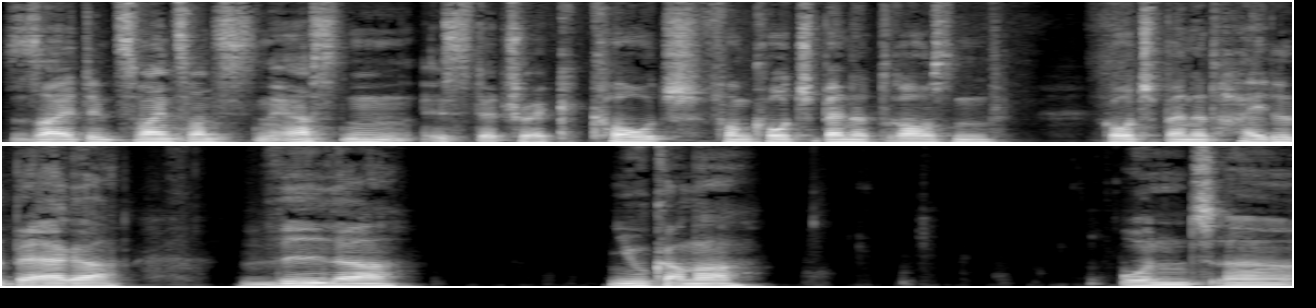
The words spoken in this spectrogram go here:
seit dem 22.01. ist der Track Coach von Coach Bennett draußen. Coach Bennett Heidelberger, wilder Newcomer. Und äh,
